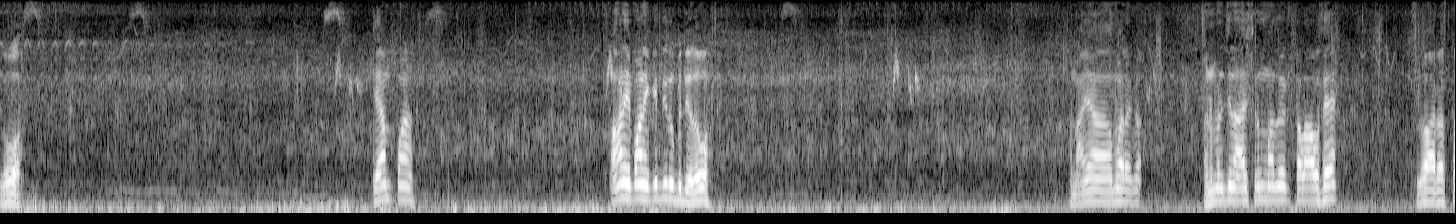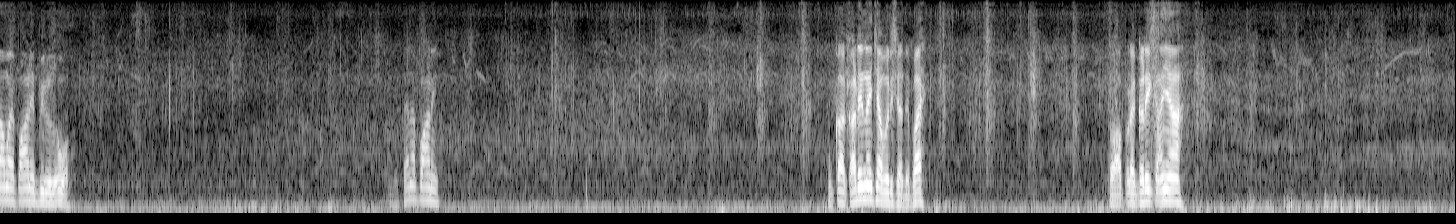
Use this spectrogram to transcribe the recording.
જુઓ કેમ પણ? પાણી પાણી કીધી દીધું બધે જુઓ અને અહીંયા અમારા હનુમાનજીના આશ્રમમાં તો એક તળાવ છે. જો આ રસ્તામાં પાણી પીરું જુઓ છે ને પાણી? ભૂકા કાઢી નાખ્યા વરસાદે, ભાઈ. તો આપણે ઘડીક અહીંયા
